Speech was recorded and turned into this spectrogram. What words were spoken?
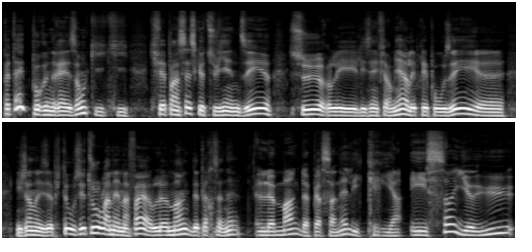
Peut-être pour une raison qui, qui, fait penser à ce que tu viens de dire sur les, les infirmières, les préposés, euh, les gens dans les hôpitaux. C'est toujours la même affaire, le manque de personnel. Le manque de personnel est criant. Et ça, il y a eu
